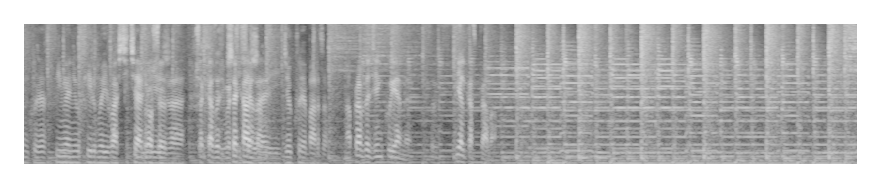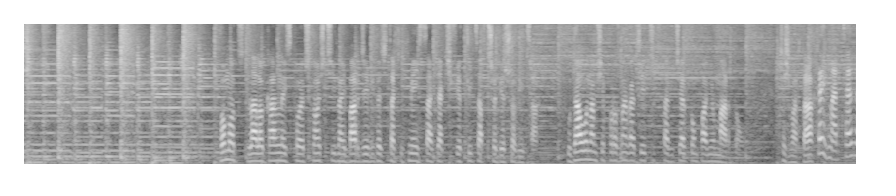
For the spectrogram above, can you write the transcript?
Dziękuję w imieniu firmy i właścicieli, Proszę że przekazać przekażę właścicielom. i dziękuję bardzo. Naprawdę dziękujemy. To wielka sprawa. Pomoc dla lokalnej społeczności najbardziej widać w takich miejscach jak Świetlica w Trzebieszowicach. Udało nam się porozmawiać z jej przedstawicielką, panią Martą. Cześć Marta. Cześć Marcel.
